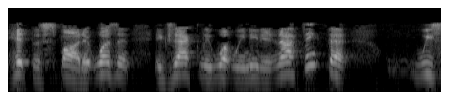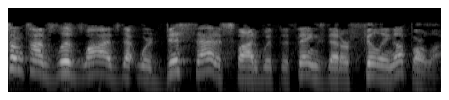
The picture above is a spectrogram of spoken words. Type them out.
hit the spot. It wasn't exactly what we needed. And I think that we sometimes live lives that we're dissatisfied with the things that are filling up our lives.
